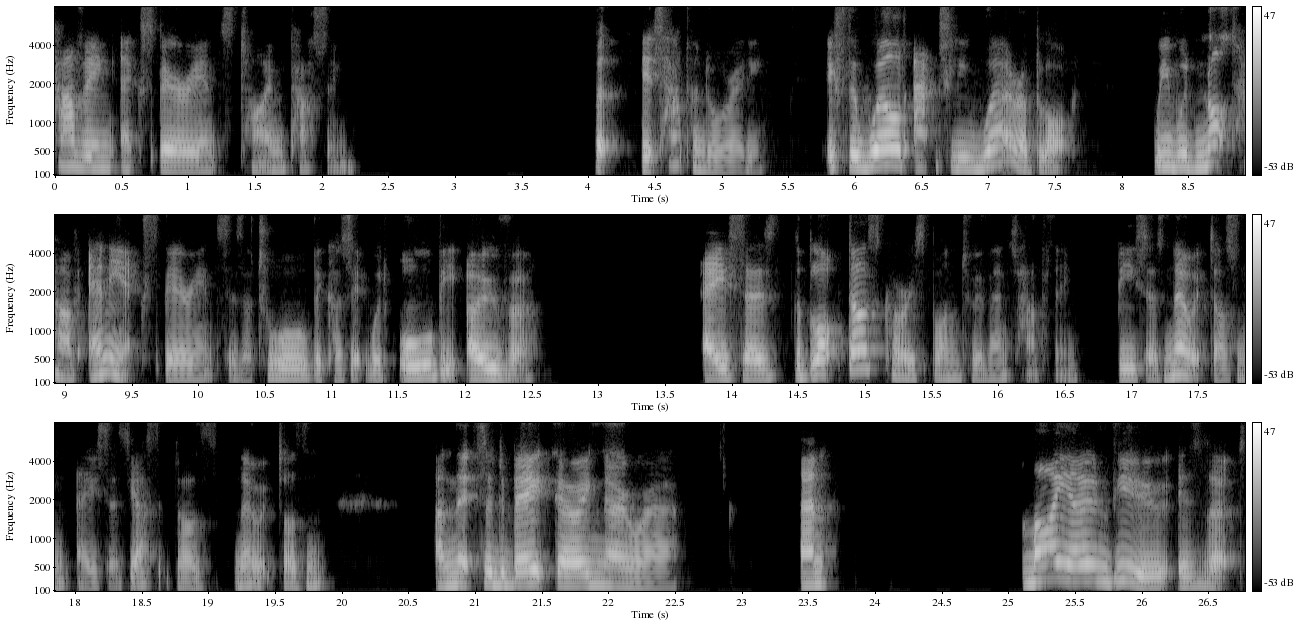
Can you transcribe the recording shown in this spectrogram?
having experienced time passing it's happened already. If the world actually were a block, we would not have any experiences at all because it would all be over. A says the block does correspond to events happening. B says no, it doesn't. A says yes, it does. No, it doesn't. And it's a debate going nowhere. And my own view is that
